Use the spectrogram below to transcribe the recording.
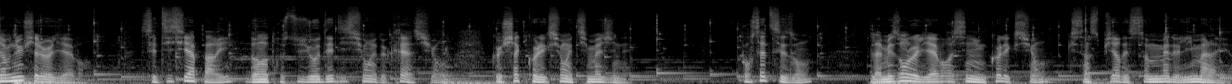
Bienvenue chez Le Lièvre. C'est ici à Paris, dans notre studio d'édition et de création, que chaque collection est imaginée. Pour cette saison, la Maison Le Lièvre signe une collection qui s'inspire des sommets de l'Himalaya.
